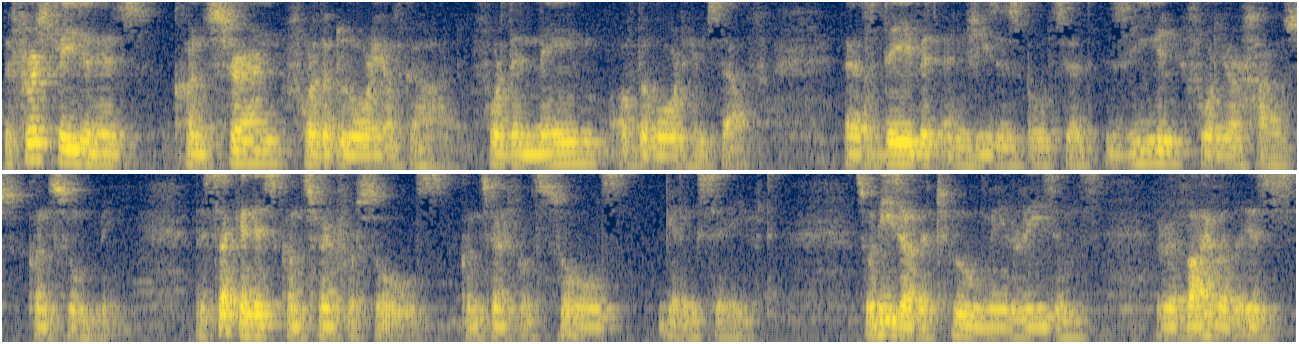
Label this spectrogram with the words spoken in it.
The first reason is concern for the glory of God, for the name of the Lord Himself. As David and Jesus both said, Zeal for your house consumed me. The second is concern for souls, concern for souls getting saved. So these are the two main reasons. Revival is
